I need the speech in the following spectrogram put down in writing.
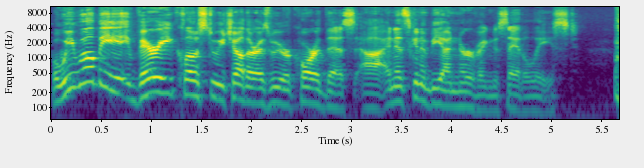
But we will be very close to each other as we record this, uh, and it's going to be unnerving to say the least.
